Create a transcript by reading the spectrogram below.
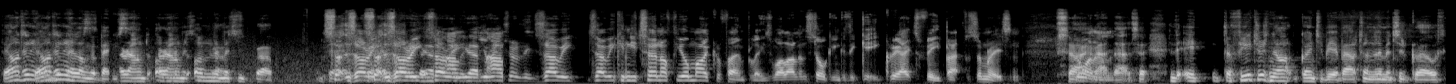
They aren't any, aren't any longer based around, around unlimited growth. So, Zoe, so, Zoe, sorry, Zoe, Zoe, can you turn off your microphone, please, while Alan's talking, because it, it, creates feedback for some reason. Sorry on, about Alan. that. So, it, the future is not going to be about unlimited growth.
